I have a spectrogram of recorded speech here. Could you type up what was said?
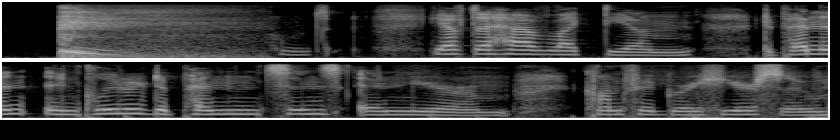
you have to have like the um dependent included dependencies in your um, config right here. So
